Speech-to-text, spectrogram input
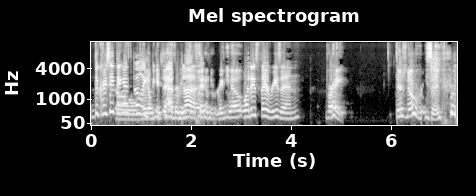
The crazy thing is So though, they like don't get to have their BTS music does. played on the radio. What is their reason? Right. There's no reason.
